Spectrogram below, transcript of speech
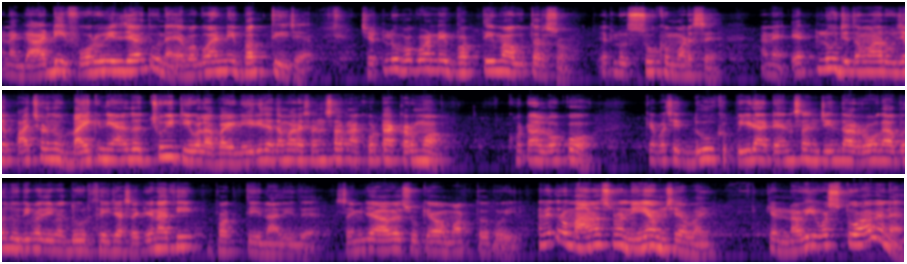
અને ગાડી ફોર વ્હીલ જે હતું ને, એ ભગવાનની ભક્તિ છે. જેટલું ભગવાનની ભક્તિમાં ઉતરશો, એટલું સુખ મળશે. અને એટલું જ તમારું જે પાછળનું બાઇકની આદત છૂટી ઓલા ભાઈની, એ રીતે તમારે સંસારના ખોટા કર્મ, ખોટા લોકો કે પછી દુઃખ, પીડા, ટેન્શન, ચિંતા, રોગ આ બધું ધીમે ધીમે દૂર થઈ જશે. કેનાથી? ભક્તિના લીધે. સમજ્યા? હવે શું કહેવા માગતો હતો એ મિત્રો, માણસનો નિયમ છે ભાઈ, કે નવી વસ્તુ આવે ને,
